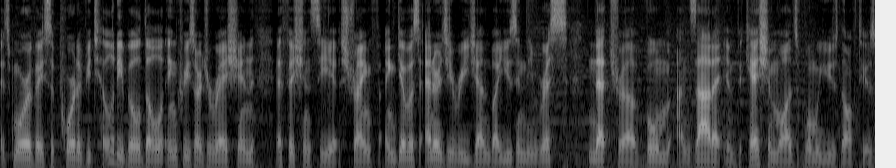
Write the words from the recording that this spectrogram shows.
it's more of a supportive utility build that will increase our duration, efficiency, strength, and give us energy regen by using the Riss, Netra, Vome, and Xata invocation mods when we use Noctua's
